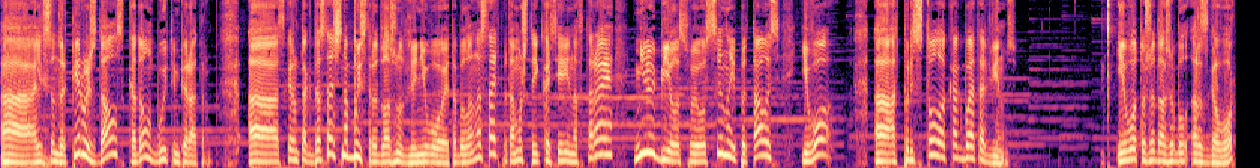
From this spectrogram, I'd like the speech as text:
а, Александр I ждал, когда он будет императором. А, скажем так, достаточно быстро должно для него это было настать, потому что Екатерина II не любила своего сына и пыталась его а, от престола как бы отодвинуть. И вот уже даже был разговор.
